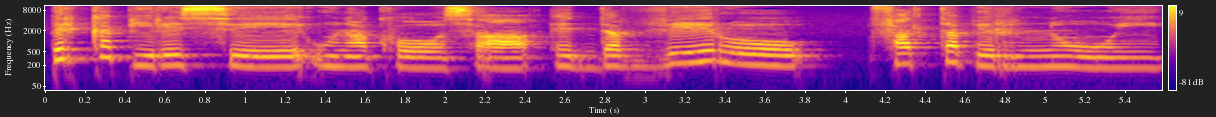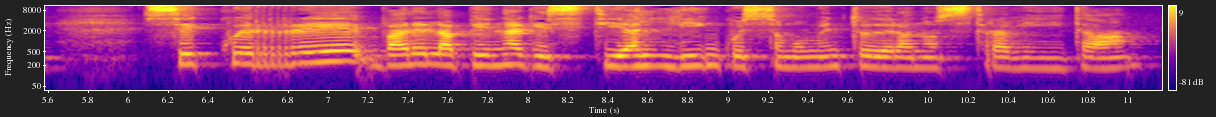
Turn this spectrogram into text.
per capire se una cosa è davvero fatta per noi, se quel re vale la pena che stia lì in questo momento della nostra vita,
